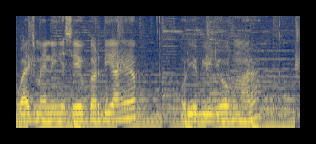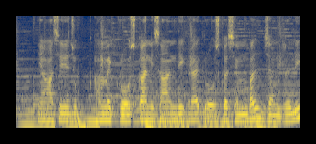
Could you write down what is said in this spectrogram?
तो गाइज़ मैंने ये सेव कर दिया है अब, और ये वीडियो हमारा यहाँ से जो हमें क्रॉस का निशान दिख रहा है क्रॉस का सिंबल जनरली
